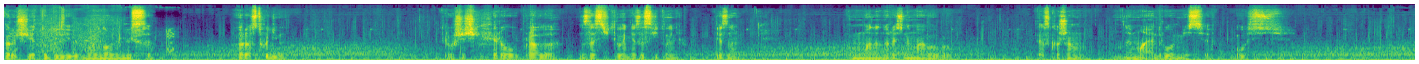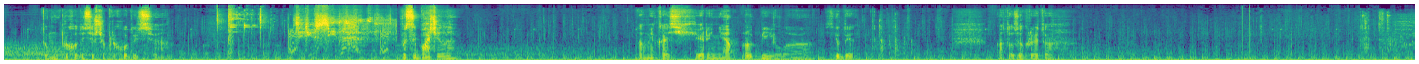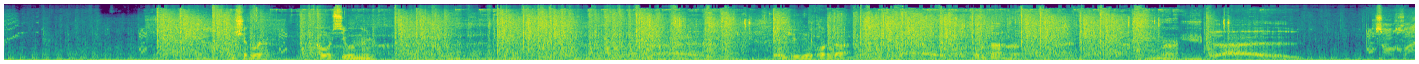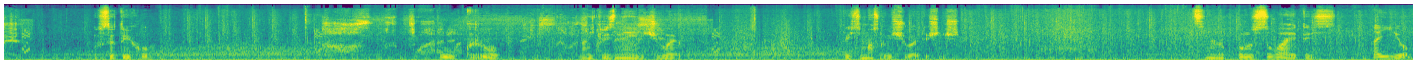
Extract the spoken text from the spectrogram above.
Коротше, як тобі моє нове місце? Гаразд, ходімо. Трошечки херово, правда? Засвітлення, засвітлення. Я знаю. У мене наразі немає вибору. Так скажем, немає другого місця. Ось. Тому приходиться, що приходиться. Ви це бачили? Там якась херня пробігла сюди. А то закрито. Ще двоє. А ось і вони. Ой-ой-ой, орда. Орда. Усе тихо. О, кров. Навіть крізь неї відчуваю. Крізь маску відчуваю, точніше. Це не просувайтесь. Та йоп.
